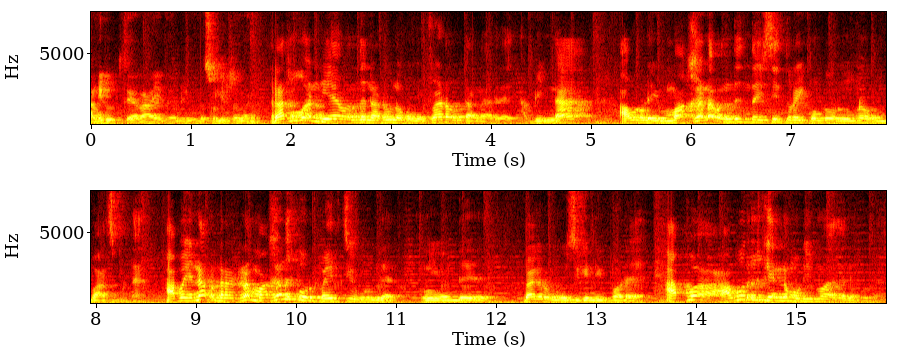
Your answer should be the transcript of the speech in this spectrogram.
அனிருத் தேரா இது அப்படின்னு சொல்லிட்டு இருந்தாங்க. ரகுமான் ஏன் வந்து நடுவில் கொஞ்சம் ஃபேட் அவுட் ஆனார் அப்படின்னா அவருடைய மகனை வந்து இந்த இசைத்துறை கொண்டு வரணும்னு ரொம்ப ஆசைப்பட்டார். அப்போ என்ன பண்ணுறாருன்னா மகனுக்கு ஒரு பயிற்சியை கொடுக்குறாரு. நீ வந்து பேக்ரவுண்ட் மியூசிக்கை நீ போடு. அப்போ அவருக்கு என்ன முடியுமோ அதை எனக்கு போடுவார்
